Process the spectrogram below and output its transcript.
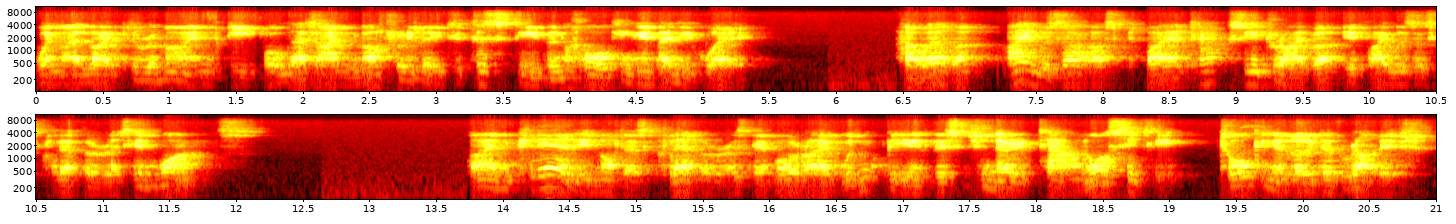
when I like to remind people that I'm not related to Stephen Hawking in any way. However, I was asked by a taxi driver if I was as clever as him once. I'm clearly not as clever as him, or I wouldn't be in this generic town or city talking a load of rubbish.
